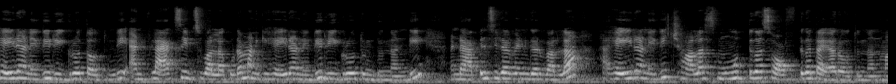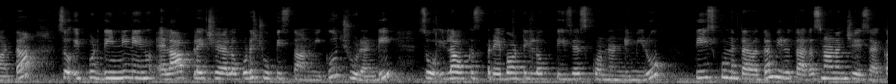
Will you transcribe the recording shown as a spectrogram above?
హెయిర్ అనేది రీగ్రోత్ అవుతుంది. అండ్ ఫ్లాక్ సీడ్స్ వల్ల కూడా మనకి హెయిర్ అనేది రీగ్రోత్ ఉంటుందండి. అండ్ యాపిల్ సిడర్ వెనిగర్ వల్ల హెయిర్ అనేది చాలా స్మూత్గా సాఫ్ట్గా తయారవుతుంది అనమాట సో ఇప్పుడు దీన్ని నేను ఎలా అప్లై చేయాలో కూడా చూపిస్తాను మీకు చూడండి. సో ఇలా ఒక స్ప్రే బాటిల్లోకి తీసేసుకోనండి మీరు. తీసుకున్న తర్వాత మీరు తలస్నానం చేశాక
